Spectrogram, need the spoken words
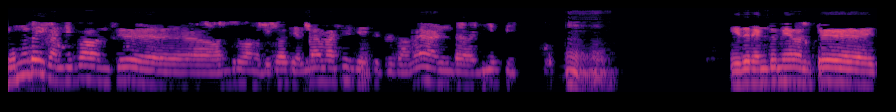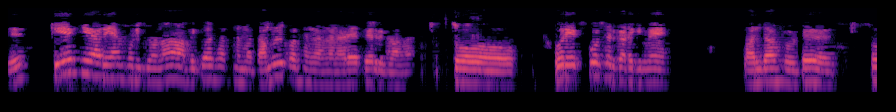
மும்பை கண்டிப்பா வந்து வந்துருவாங்க. பிகாஸ் எல்லா மேட்சும் ஜெயிச்சிட்டு இருக்காங்க அண்ட் டிசி ம் ம் இது ரெண்டுமே வந்துட்டு இது கேகேஆர் ஏன் பிடிக்கும்னா பிகாஸ் ஆஃப் நம்ம தமிழ் பசங்க அங்க நிறைய பேர் இருக்காங்க. சோ ஒரு எக்ஸ்போசர் கிடைக்குமே வந்தா சொல்லிட்டு சோ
